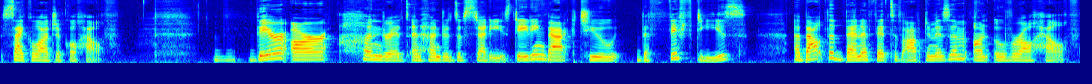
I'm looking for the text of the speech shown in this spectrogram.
psychological health. There are hundreds and hundreds of studies dating back to the 50s about the benefits of optimism on overall health.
